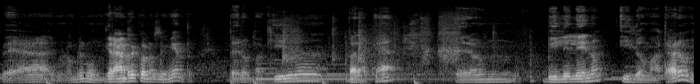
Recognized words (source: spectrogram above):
era un hombre con gran reconocimiento, pero para aquí era, para acá, era un vileleno y lo mataron.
